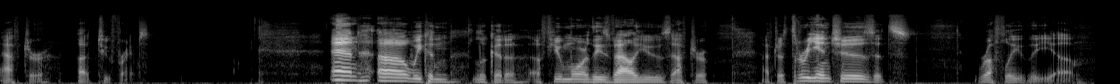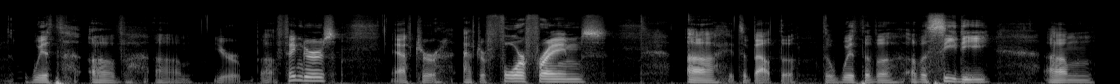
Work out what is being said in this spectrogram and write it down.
after uh, two frames. And uh, we can look at a, a, few more of these values. After, after three inches, it's roughly the uh, width of um, your uh, fingers. After after four frames, uh, it's about the the width of a of a CD. Um,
